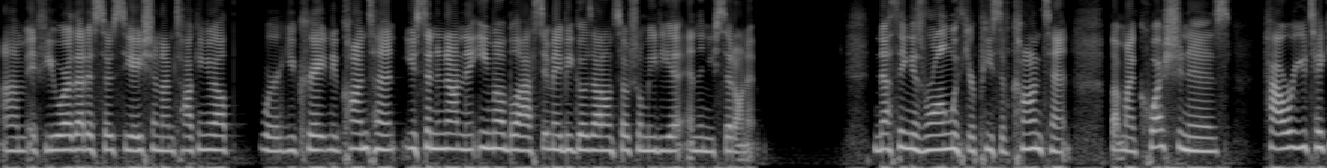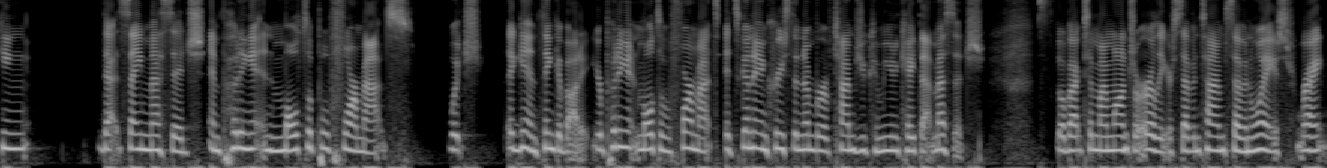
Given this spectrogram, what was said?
Um, if you are that association, I'm talking about where you create new content, you send it out in an email blast, it maybe goes out on social media, and then you sit on it. Nothing is wrong with your piece of content. But my question is, how are you taking that same message and putting it in multiple formats, which again, think about it. You're putting it in multiple formats. It's going to increase the number of times you communicate that message. Let's go back to my mantra earlier seven times, seven ways, right?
